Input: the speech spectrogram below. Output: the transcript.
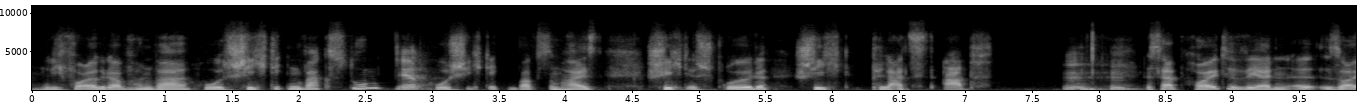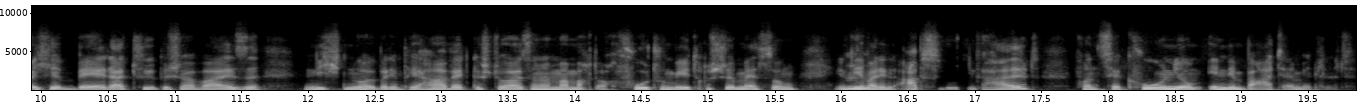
Die Folge davon war hohes Schichtigenwachstum. Ja. Hohes Schichtigenwachstum heißt, Schicht ist spröde, Schicht platzt ab. Mhm. Deshalb heute werden äh, solche Bäder typischerweise nicht nur über den pH-Wert gesteuert, sondern man macht auch photometrische Messungen, indem mhm. man den absoluten Gehalt von Zirconium in dem Bad ermittelt.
